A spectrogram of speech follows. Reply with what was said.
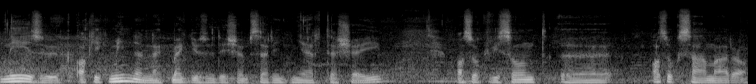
nézők, akik mindennek meggyőződésem szerint nyertesei, azok viszont azok számára,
